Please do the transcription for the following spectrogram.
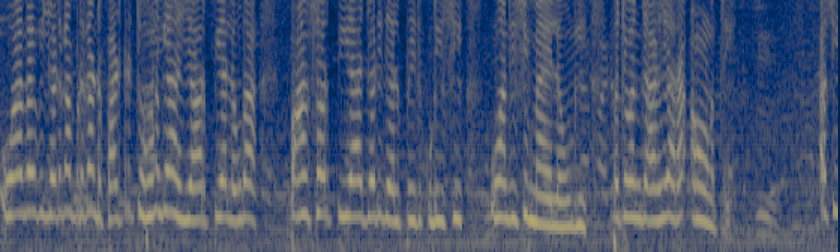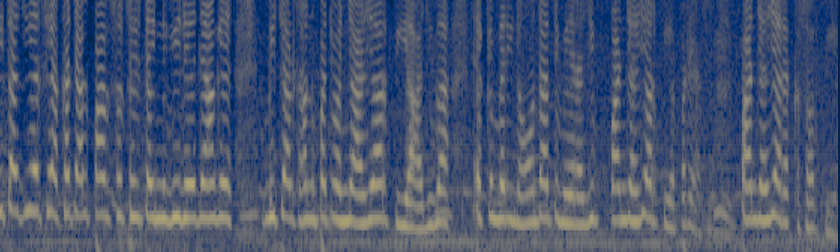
ਉਹਨਾਂ ਦਾ ਵੀ ਜਿਹੜੀਆਂ ਬੜੀਆਂ ਡਿਫਾਲਟਰ ਚ ਹੋਣਗੀਆਂ 1000 ਰੁਪਿਆ ਲਊਗਾ 500 ਰੁਪਿਆ ਜਿਹੜੀ ਦਿਲਪ੍ਰੀਤ ਕੁੜੀ ਸੀ ਉਹਨਾਂ ਦੀ ਸੀ ਮੈਂ ਲਊਂਗੀ 55000 ਆਉਣ ਤੇ। ਅਸੀਂ ਤਾਂ ਜੀ, ਅਸੀਂ ਆਖਿਆ ਚੱਲ 500 ਅਸੀਂ ਤੈਨੂੰ ਵੀ ਦੇ ਦਿਆਂਗੇ, ਵੀ ਚੱਲ ਸਾਨੂੰ 55000 ਰੁਪਿਆ ਆ ਜਾਊਗਾ ਇੱਕ ਮੇਰੀ ਨੌਂ ਦਾ ਤੇ ਮੇਰਾ ਜੀ 5000 ਰੁਪਿਆ ਭਰਿਆ ਸੀ 5100 ਰੁਪਿਆ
